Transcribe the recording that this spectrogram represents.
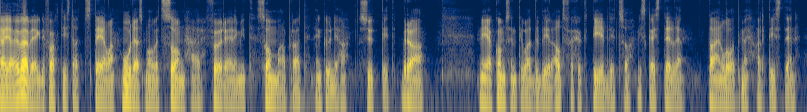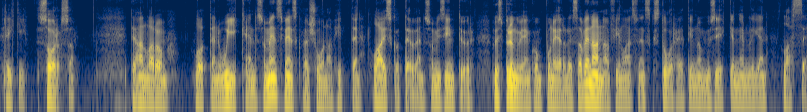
Ja, jag övervägde faktiskt att spela modersmålets sång här före er i mitt sommarprat. Den kunde ha suttit bra. Men jag kom sen till att det blir alltför högtidligt, så vi ska istället ta en låt med artisten Riki Sorsa. Det handlar om låten Weekend som är en svensk version av hitten Laiskotöven, som i sin tur ursprungligen komponerades av en annan finlandssvensk storhet inom musiken, nämligen Lasse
